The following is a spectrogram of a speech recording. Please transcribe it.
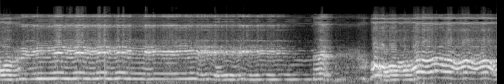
Oh, oh.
